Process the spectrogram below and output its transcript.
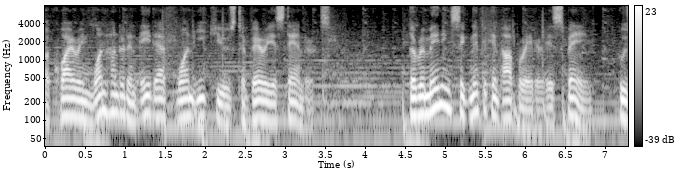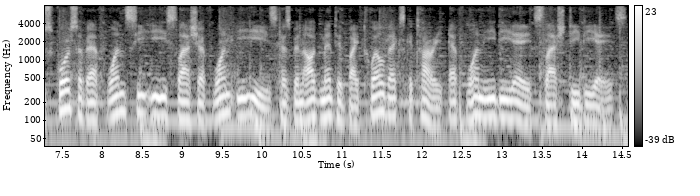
acquiring 108 F-1EQs to various standards. The remaining significant operator is Spain, whose force of F-1CE-F-1EEs has been augmented by 12 ex-Qatari F-1EDA-DDAs.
